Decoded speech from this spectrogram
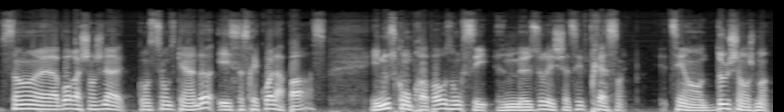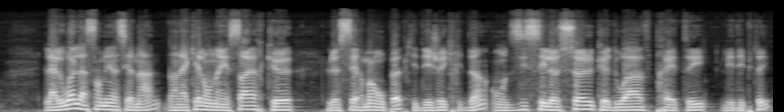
sans euh, avoir à changer la Constitution du Canada, et ce serait quoi la passe? Et nous, ce qu'on propose, donc, c'est une mesure législative très simple, tiens, en deux changements. La loi de l'Assemblée nationale, dans laquelle on insère que le serment au peuple, qui est déjà écrit dedans, on dit c'est le seul que doivent prêter les députés.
